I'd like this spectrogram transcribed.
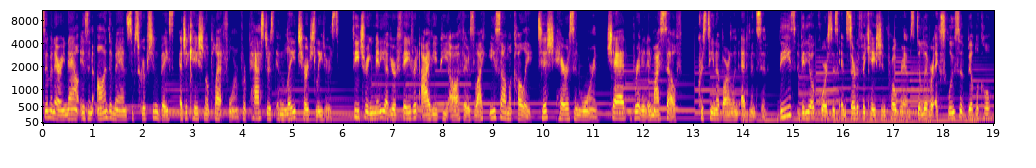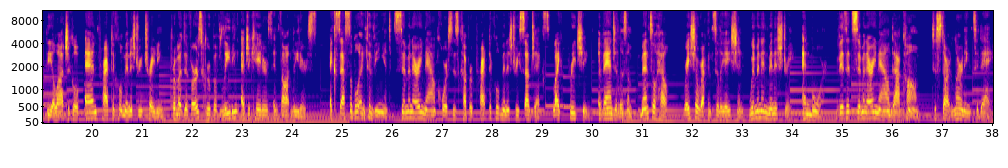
Seminary Now is an on demand subscription based educational platform for pastors and lay church leaders, featuring many of your favorite IVP authors like Esau McCaulley, Tish Harrison Warren, Chad Britton, and myself Christina Barland Edmondson. These video courses and certification programs deliver exclusive biblical, theological, and practical ministry training from a diverse group of leading educators and thought leaders. Accessible and convenient, Seminary Now courses cover practical ministry subjects like preaching, evangelism, mental health, racial reconciliation, women in ministry, and more. Visit seminarynow.com to start learning today.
